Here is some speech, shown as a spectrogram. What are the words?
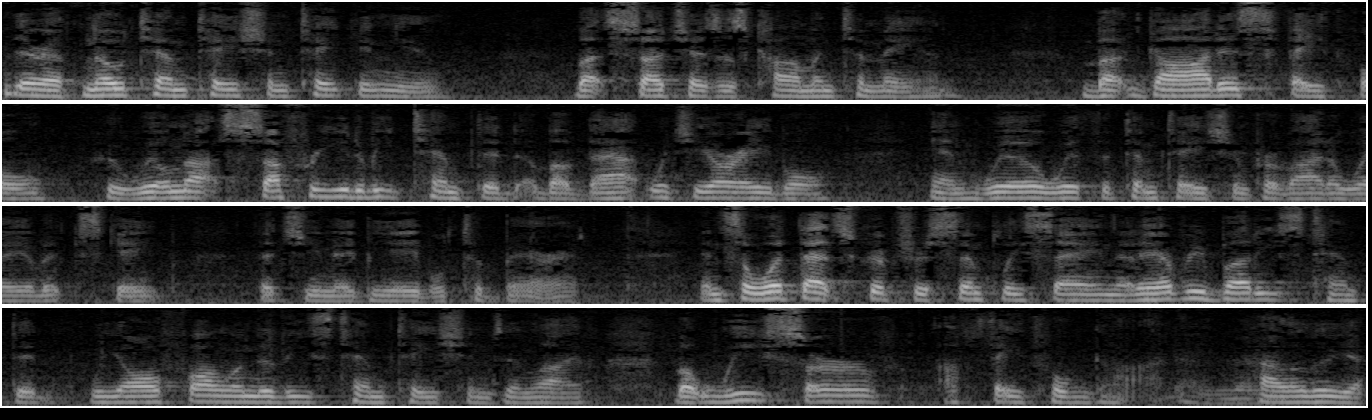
There hath no temptation taken you but such as is common to man. But God is faithful, who will not suffer you to be tempted above that which ye are able, and will with the temptation provide a way of escape, that ye may be able to bear it. And so what that scripture is simply saying that everybody's tempted. We all fall into these temptations in life. But we serve a faithful God. Amen. Hallelujah.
